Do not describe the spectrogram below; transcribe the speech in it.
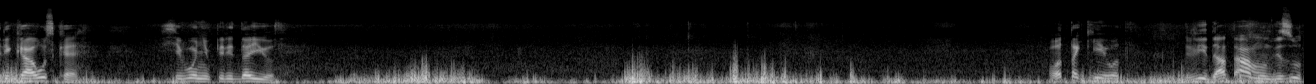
река узкая, всего не передает. Вот такие вот виды. А там он везут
